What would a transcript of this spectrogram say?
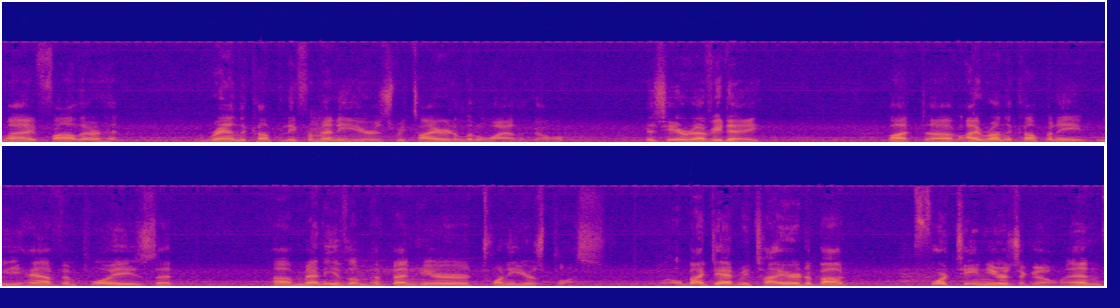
my father ran the company for many years, retired a little while ago, is here every day. But uh, I run the company. We have employees that uh, many of them have been here 20 years plus. Well, my dad retired about 14 years ago, and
